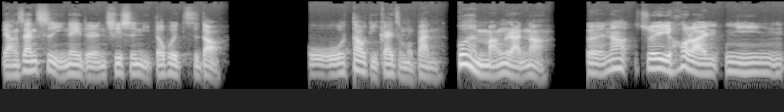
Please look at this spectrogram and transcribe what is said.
两三次以内的人，其实你都会知道，我我到底该怎么办，会很茫然呐、啊。对，那所以后来你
